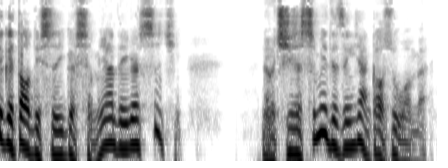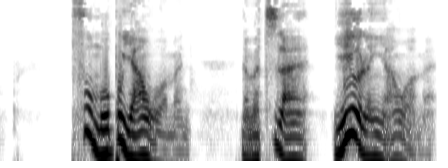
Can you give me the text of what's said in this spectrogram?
这个到底是一个什么样的一个事情？那么，其实生命的真相告诉我们：父母不养我们，那么自然也有人养我们，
